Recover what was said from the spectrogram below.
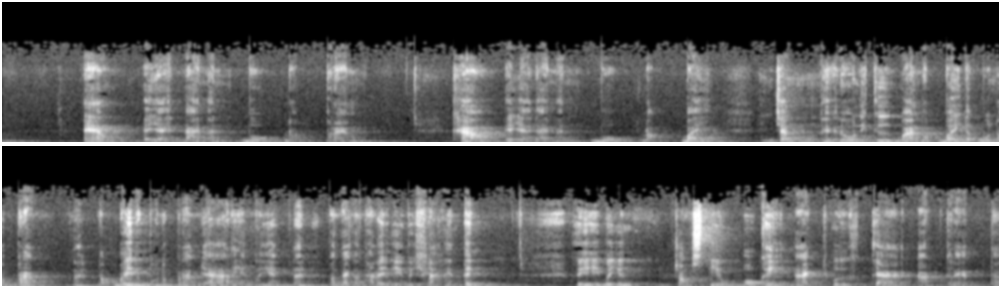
14អាវ HI diamond បូក15ខោ HI diamond បូក13អញ្ចឹង hero នេះគឺបាន13 14 15 ណា13 14 15យ៉ារៀងនេះណាប៉ុន្តែគាត់ថាលេខរៀងវាឆ្លាស់គ្នាបន្តិចហើយបើយើងចង់ steel អូខេអាចធ្វើការ upgrade ទៅ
